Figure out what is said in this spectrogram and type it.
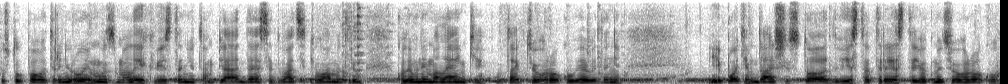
поступово тренуємо з малих відстанів, там 5, 10, 20 кілометрів, коли вони маленькі, отак цього року виведені. І потім далі 100, 200, 300. І от ми цього року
